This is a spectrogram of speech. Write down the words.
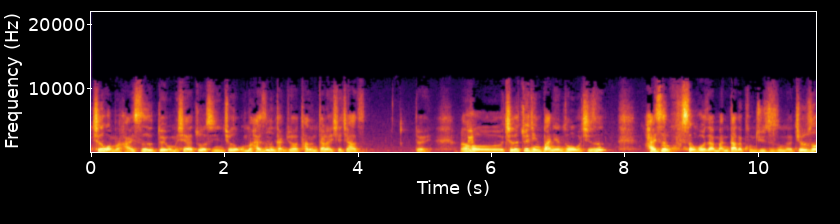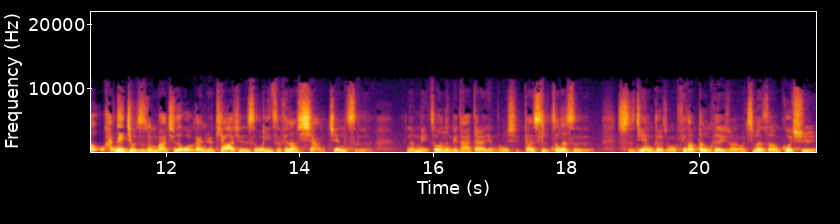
其实我们还是对我们现在做的事情，就是我们还是能感觉到它能带来一些价值，对，然后其实最近半年中，我其实。还是生活在蛮大的恐惧之中的，就是说我还内疚之中吧。其实我感觉 T 二其实是我一直非常想坚持，能每周能给大家带来点东西，但是真的是时间各种非常崩溃的一段。我基本上过去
